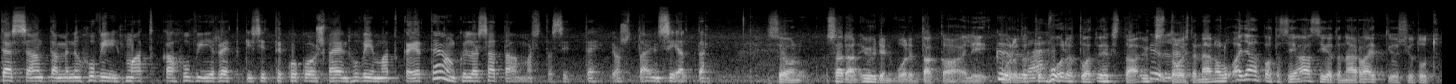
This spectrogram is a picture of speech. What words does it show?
tässä on tämmöinen huvimatka, huviretki, sitten kokousväen huvimatka ja tämä on kyllä satamasta sitten jostain sieltä se on sadan yhden vuoden takaa, eli vuodelta 1911. Kyllä. Nämä on ollut ajankohtaisia asioita, nämä raittiusjutut,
